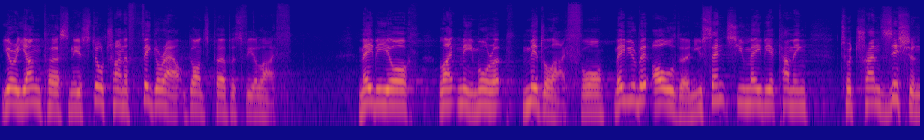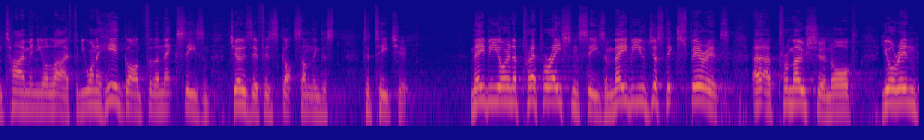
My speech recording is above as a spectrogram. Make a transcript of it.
you're a young person, you're still trying to figure out God's purpose for your life. Maybe you're like me, more at midlife, or maybe you're a bit older and you sense you maybe are coming to a transition time in your life and you want to hear God for the next season. Joseph has got something to, to teach you. Maybe you're in a preparation season. Maybe you've just experienced a, a promotion or you're in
